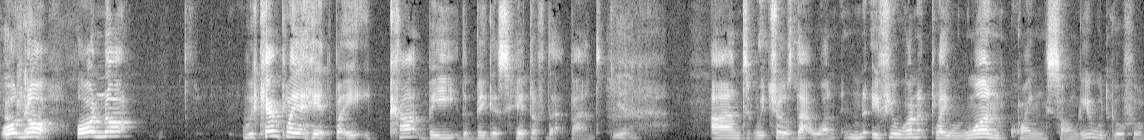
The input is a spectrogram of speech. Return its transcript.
or not, or not. We can play a hit, but it can't be the biggest hit of that band Yeah. and we chose that one. If you want to play one Queen song, you would go for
